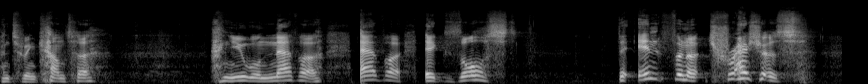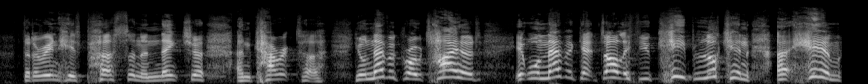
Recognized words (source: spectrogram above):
and to encounter. And you will never, ever exhaust the infinite treasures that are in his person and nature and character. You'll never grow tired. It will never get dull. If you keep looking at him,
